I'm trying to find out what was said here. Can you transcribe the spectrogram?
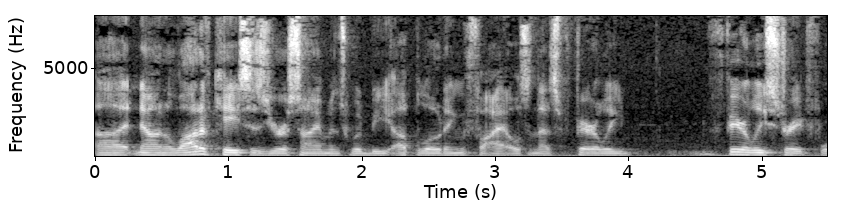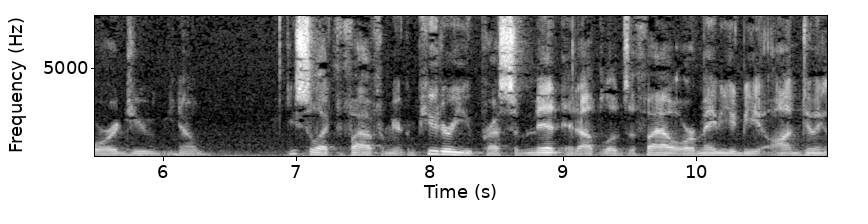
Uh, now, in a lot of cases, your assignments would be uploading files, and that's fairly fairly straightforward. You you know you select the file from your computer, you press submit, it uploads the file, or maybe you'd be on doing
